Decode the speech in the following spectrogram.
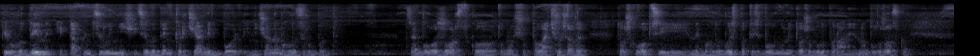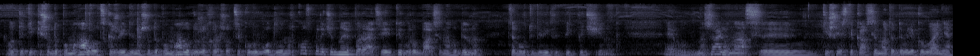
півгодини, і так він цілу ніч і цілий день кричав від болю, і нічого не могли зробити. Це було жорстко, тому що в палаті лежали теж хлопці і не могли виспатись, бо вони теж були поранені. Ну, було жорстко. От тут тільки що допомагало, от скажу, єдине, що допомагало дуже хорошо, це коли вводили наркоз перед одною операцією, і ти вирубався на годину, це був тобі від- відпочинок. Е, На жаль, у нас е, ті, що я стикався методи лікування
